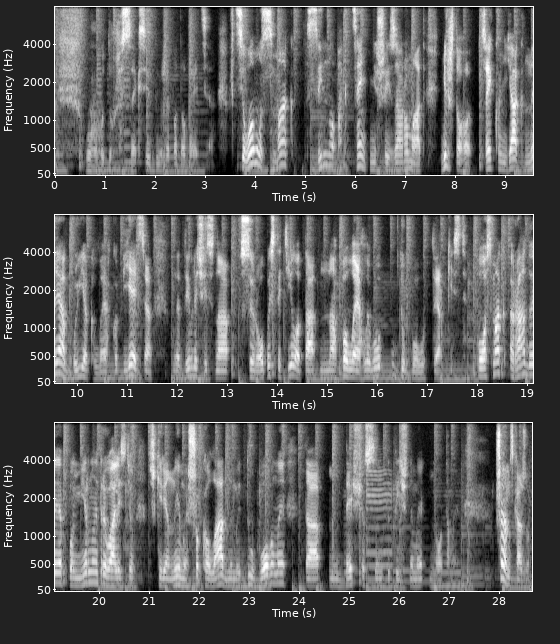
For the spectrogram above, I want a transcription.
Ух, дуже сексі, дуже подобається. В цілому смак сильно акцентніший за аромат. Більш того, цей коньяк неабияк легко п'ється, не дивлячись на сирописте тіло та наполегливу дубову терпкість. Посмак радує помірною тривалістю, шкіряними, шоколадними, дубовими та дещо синтетичними нотами. Що я вам скажу?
